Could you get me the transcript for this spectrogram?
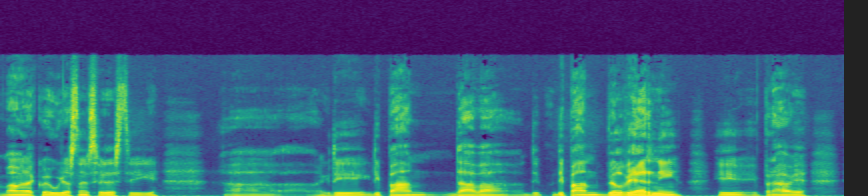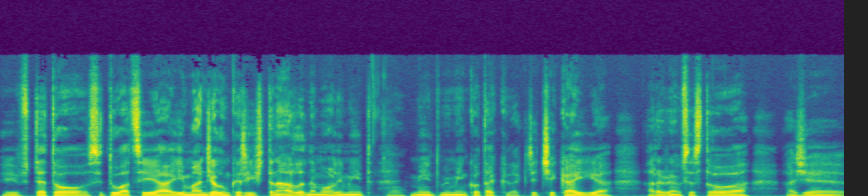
máme takové úžasné svědectví, a kdy, kdy pán dává, kdy, kdy pán byl věrný i, i právě i v této situaci a i manželům, kteří 14 let nemohli mít, wow. mít miminko, tak, tak tě čekají a, a radujeme se z toho a, a že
